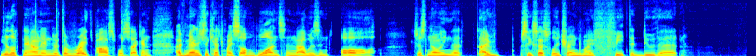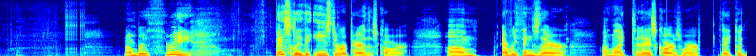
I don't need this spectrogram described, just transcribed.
You look down and at the right possible second. I've managed to catch myself once and I was in awe just knowing that I've successfully trained my feet to do that. Number three, basically the ease to repair this car. Um, everything's there. Unlike today's cars where they could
